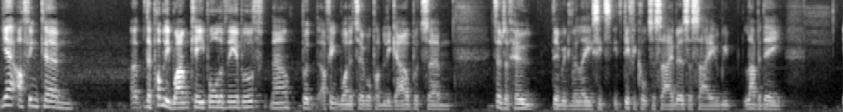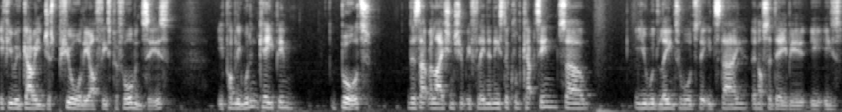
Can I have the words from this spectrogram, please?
yeah, I think um, uh, they probably won't keep all of the above now, but I think one or two will probably go. But um, in terms of who they would release, it's it's difficult to say. But as I say, with Labadie, if you were going just purely off his performances, you probably wouldn't keep him. But there's that relationship with Flynn, and he's the club captain, so you would lean towards that he'd stay. And Osadebe, he, he's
